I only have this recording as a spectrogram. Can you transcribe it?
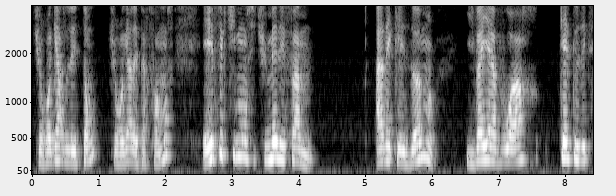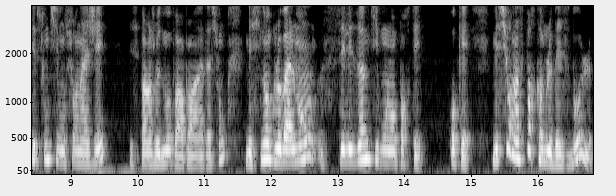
tu regardes les temps, tu regardes les performances, et effectivement, si tu mets les femmes avec les hommes, il va y avoir quelques exceptions qui vont surnager, et c'est pas un jeu de mots par rapport à la natation, mais sinon, globalement, c'est les hommes qui vont l'emporter. Ok. Mais sur un sport comme le baseball,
